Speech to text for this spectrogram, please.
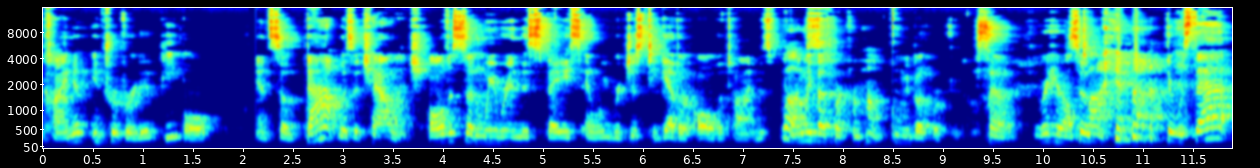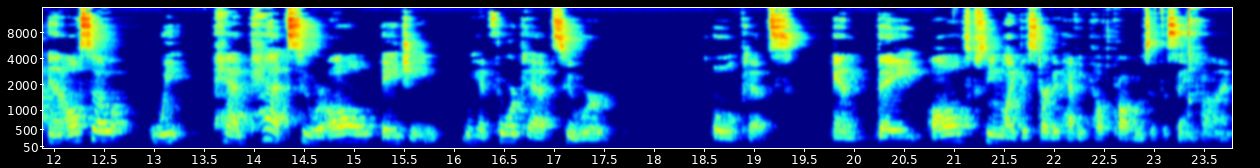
kind of introverted people and so that was a challenge. All of a sudden, we were in this space and we were just together all the time. Well, and we both work from home. And we both work from home. So we're here all so the time. there was that. And also, we had pets who were all aging. We had four pets who were old pets. And they all seemed like they started having health problems at the same time.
